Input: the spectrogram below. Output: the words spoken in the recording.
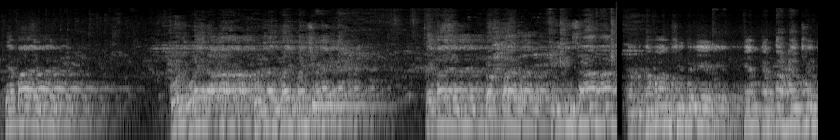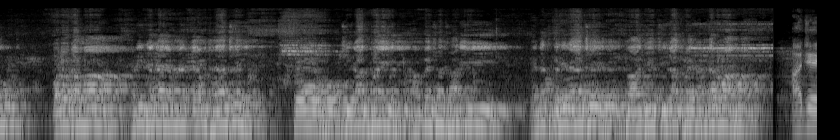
તેમજ ગોવિંદભાઈ તેમજ ડોક્ટર શાહ. તમામ ક્ષેત્રે કેમ્પ કરતા હોય છે? વડોદરામાં ઘણી જગ્યાએ એમને કેમ્પ થયા છે? તો ચિરાગભાઈ હંમેશા સારી એવી મહેનત કરી રહ્યા છે, તો આજે ચિરાગભાઈ અંડરમાં આજે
